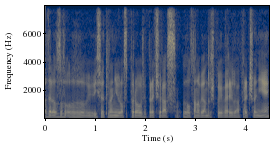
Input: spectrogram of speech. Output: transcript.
teda vysvetleniu rozporov, že prečo raz Zoltanovi Andruškovi verili a prečo nie.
